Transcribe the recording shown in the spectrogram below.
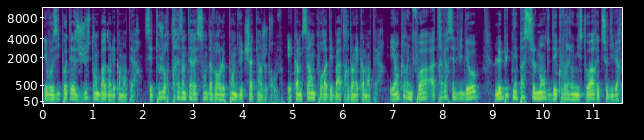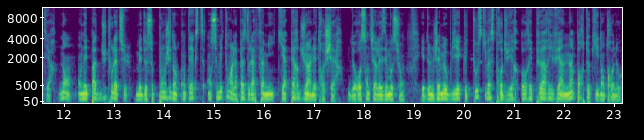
et vos hypothèses juste en bas dans les commentaires. C'est toujours très intéressant d'avoir le point de vue de chacun, je trouve. Et comme ça, on pourra débattre dans les commentaires. Et encore une fois, à travers cette vidéo, le but n'est pas seulement de découvrir une histoire et de se divertir. Non, on n'est pas du tout là-dessus. Mais de se plonger dans le contexte en se mettant à la place de la famille qui a perdu un être cher. De ressentir les émotions et de ne jamais oublier que tout ce qui va se produire aurait pu arriver à n'importe qui d'entre nous.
